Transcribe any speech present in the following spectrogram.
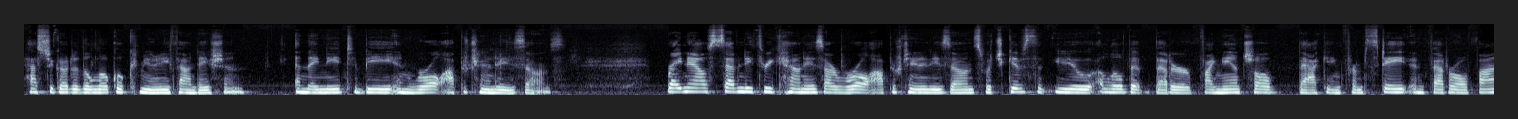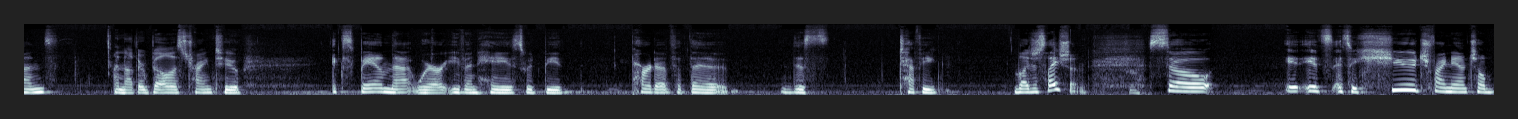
has to go to the local community foundation and they need to be in rural opportunity zones. Right now, 73 counties are rural opportunity zones, which gives you a little bit better financial backing from state and federal funds. Another bill is trying to expand that, where even Hays would be part of the this TEFFI legislation. Sure. So it, it's it's a huge financial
